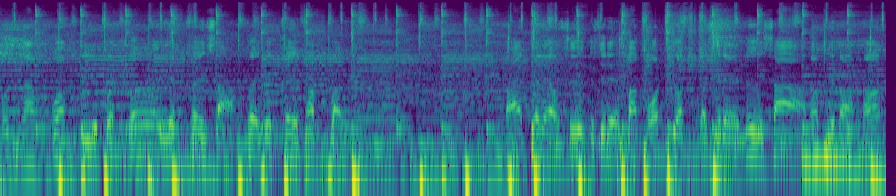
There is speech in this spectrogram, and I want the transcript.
คนงามความดีเพิ่นเคยเห็นเคยสร้างเคยเห็นเคยทำใบตายไปแล้วซื้อกระสิเดปรากฏยนกระสิเดลือซ่าเนาะพี่น้องเนาะ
